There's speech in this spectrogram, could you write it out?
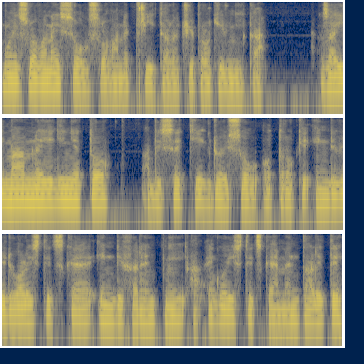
Moje slova nejsou slova nepřítele či protivníka. Zajímá mne jedině to, aby se ti, kdo jsou otroky individualistické, indiferentní a egoistické mentality,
